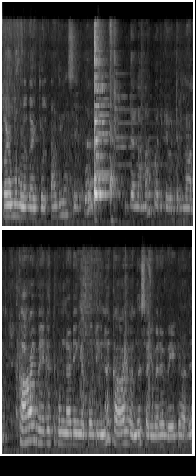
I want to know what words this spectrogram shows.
குழம்பு மிளகாய் தூள் அதையும் சேர்த்து இதை நம்ம கொதிக்க விட்டுடலாம் காய் வேகத்துக்கு முன்னாடி இங்கே போட்டிங்கன்னா காய் வந்து சரிவர வேகாது.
